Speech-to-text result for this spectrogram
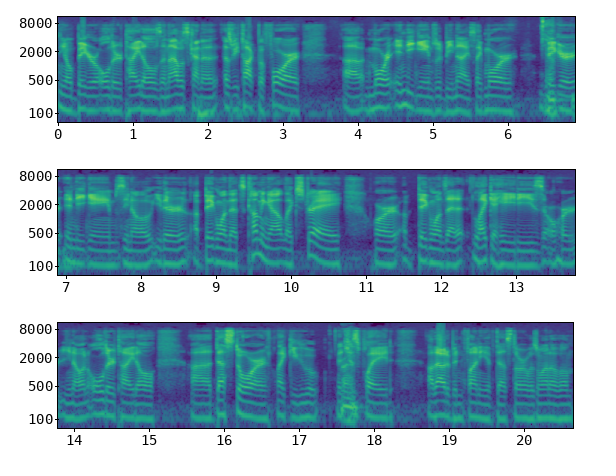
you know bigger, older titles. And I was kind of as we talked before, uh, more indie games would be nice, like more bigger indie games. You know, either a big one that's coming out like Stray, or a big ones that like a Hades, or you know, an older title, uh, Death's Door, like you had right. just played. Oh, that would have been funny if Death's Store was one of them.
